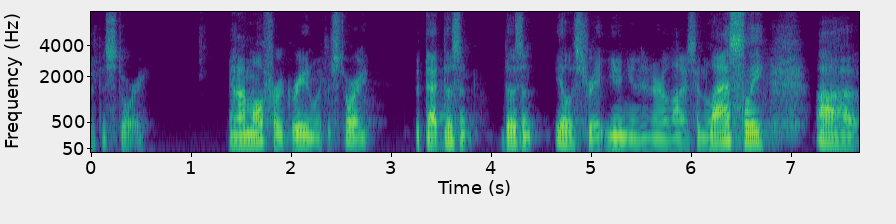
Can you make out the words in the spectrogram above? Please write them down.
with the story. And I'm all for agreeing with the story, but that doesn't doesn't illustrate union in our lives. And lastly, uh,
